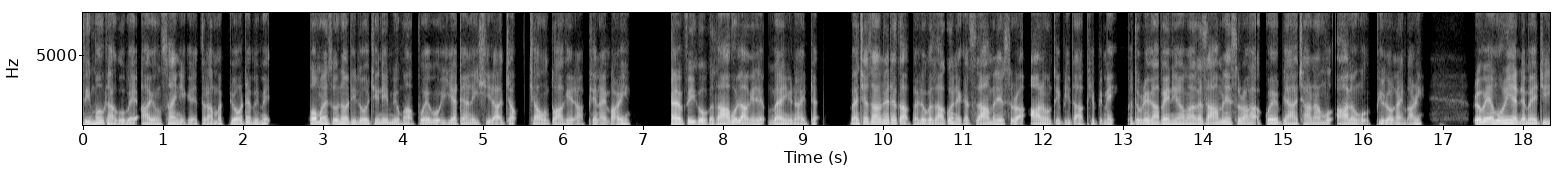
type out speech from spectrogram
စီမဟုတ်တာကိုပဲအာယုံဆိုင်နေခဲ့သလားမပြောတတ်ပေမဲ့ပုံမှန်ဆိုတော့ဒီလိုအခြေအနေမျိုးမှာပွဲကိုရပ်တန့်လေးရှိတာကြောင့်ကြောင်သွားခဲ့တာဖြစ်နိုင်ပါတယ်။အန်ဖီကိုကစားဖို့လာခဲ့တဲ့ Man United မန်ချက်စတာယူနိုက်တက်ကဘယ်လိုကစားကွက်နဲ့ကစားမလဲဆိုတာအားလုံးသိပြီးသားဖြစ်ပေမဲ့ဘယ်သူတွေကဘယ်နေရာမှာကစားမလဲဆိုတာကအကွဲပြားခြားနားမှုအားလုံးကိုပြုလုပ်နိုင်ပါတယ်။ရိုဘယ်အမိုရီရဲ့နာမည်ကြီး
